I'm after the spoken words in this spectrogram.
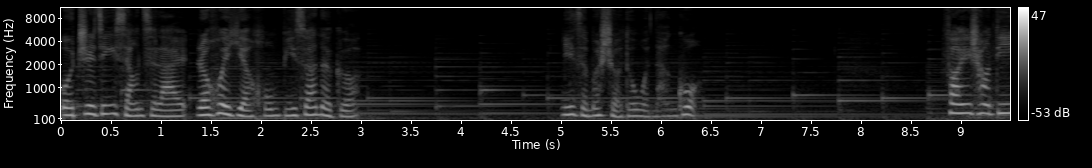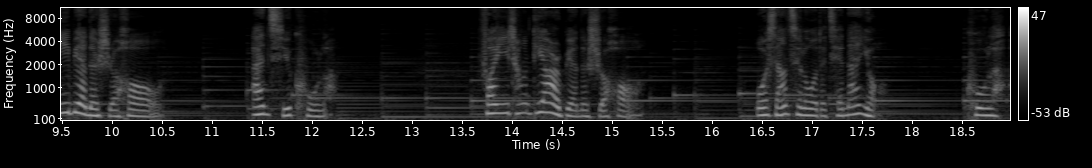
我至今想起来仍会眼红鼻酸的歌。你怎么舍得我难过？方一唱第一遍的时候，安琪哭了。方一唱第二遍的时候，我想起了我的前男友，哭了。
